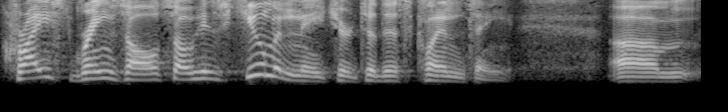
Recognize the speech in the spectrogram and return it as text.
Christ brings also his human nature to this cleansing. Um,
